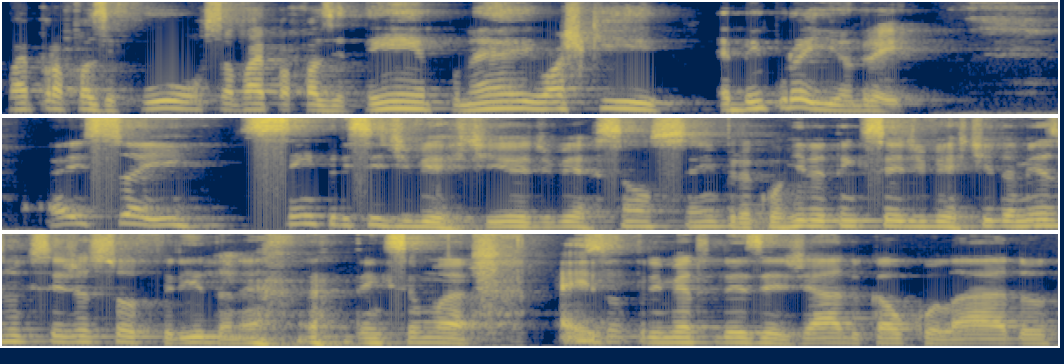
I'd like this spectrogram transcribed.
vai para fazer força, vai para fazer tempo, né? Eu acho que é bem por aí, Andrei. É isso aí, sempre se divertir, diversão sempre. A corrida tem que ser divertida, mesmo que seja sofrida, né? tem que ser uma, é um sofrimento desejado, calculado,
